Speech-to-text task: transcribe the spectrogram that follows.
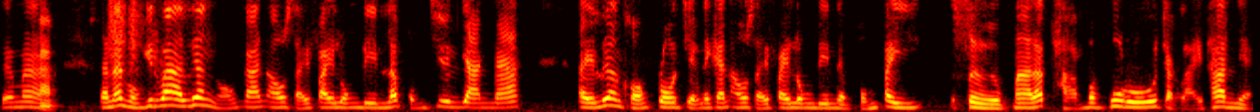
ใช่ไหมครับดังนั้นผมคิดว่าเรื่องของการเอาสายไฟลงดิน แล้วผมยืนยันนะไอ้เรื่องของโปรเจกต์ในการเอาสายไฟลงดินเนี่ยผมไป สืบมาแล้วถามผู้รู้จากหลายท่านเนี่ย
